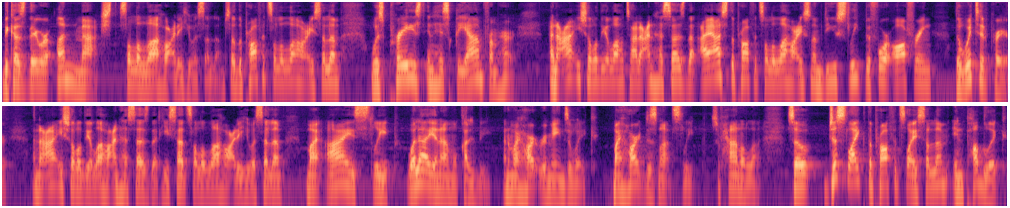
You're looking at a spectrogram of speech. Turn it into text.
because they were unmatched sallallahu alaihi wasallam. So the Prophet sallallahu alaihi wasallam was praised in his qiyam from her. And Aisha radiallahu ta'ala anha says that I asked the Prophet sallallahu alaihi wasallam, do you sleep before offering the witr prayer? And Aisha radiallahu anha says that he said sallallahu alaihi wasallam, my eyes sleep, wala yanamu qalbi, and my heart remains awake. My heart does not sleep. Subhanallah. So just like the Prophet sallallahu alaihi wasallam in public,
